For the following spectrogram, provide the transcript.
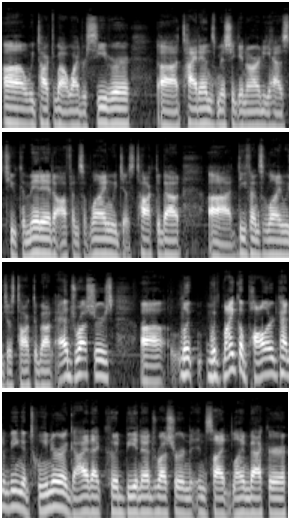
Uh, we talked about wide receiver. Uh, tight ends, Michigan already has two committed. Offensive line, we just talked about. Uh, defensive line, we just talked about. Edge rushers, uh, look, with Micah Pollard kind of being a tweener, a guy that could be an edge rusher, an inside linebacker,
